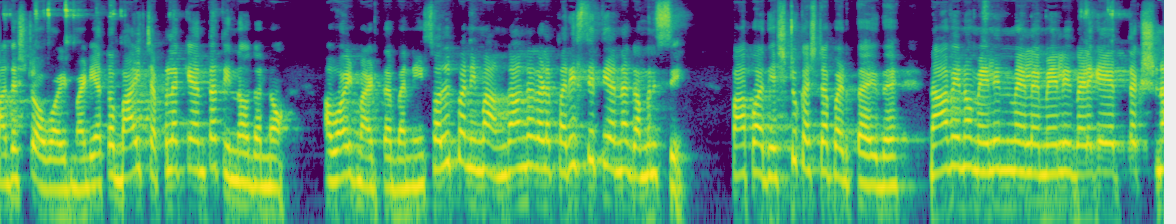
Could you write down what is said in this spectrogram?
ಆದಷ್ಟು ಅವಾಯ್ಡ್ ಮಾಡಿ. ಅಥವಾ ಬಾಯಿ ಚಪ್ಪಲಕ್ಕೆ ಅಂತ ತಿನ್ನೋದನ್ನು ಅವಾಯ್ಡ್ ಮಾಡ್ತಾ ಬನ್ನಿ. ಸ್ವಲ್ಪ ನಿಮ್ಮ ಅಂಗಾಂಗಗಳ ಪರಿಸ್ಥಿತಿಯನ್ನ ಗಮನಿಸಿ. ಪಾಪ ಅದೆಷ್ಟು ಕಷ್ಟ ಪಡ್ತಾ ಇದೆ. ನಾವೇನೋ ಮೇಲಿನ ಮೇಲೆ ಮೇಲಿನ ಬೆಳಗ್ಗೆ ಎದ್ದ ತಕ್ಷಣ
